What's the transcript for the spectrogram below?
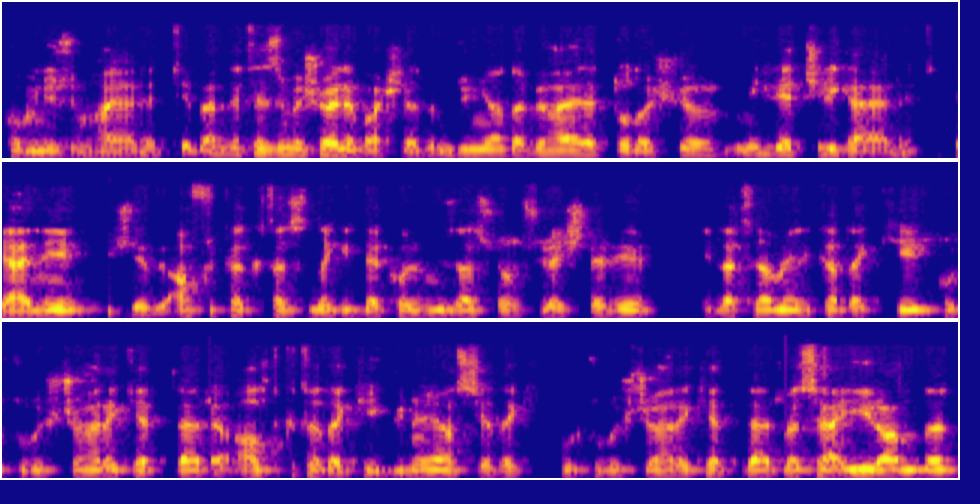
komünizm hayaleti. Ben de tezime şöyle başladım. Dünyada bir hayalet dolaşıyor. Milliyetçilik hayaleti. Yani işte Afrika kıtasındaki dekolonizasyon süreçleri, Latin Amerika'daki kurtuluşçu hareketler, alt kıtadaki, Güney Asya'daki kurtuluşçu hareketler, mesela İran'da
